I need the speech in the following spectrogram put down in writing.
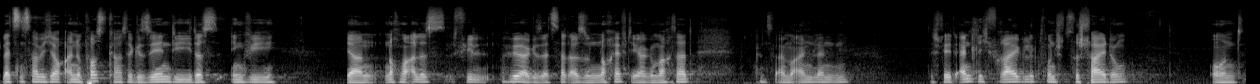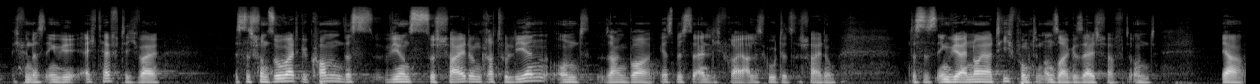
letztens habe ich auch eine Postkarte gesehen, die das irgendwie ja, nochmal alles viel höher gesetzt hat, also noch heftiger gemacht hat. Kannst du einmal einblenden. Da steht endlich frei, Glückwunsch zur Scheidung. Und ich finde das irgendwie echt heftig, weil es ist schon so weit gekommen, dass wir uns zur Scheidung gratulieren und sagen, boah, jetzt bist du endlich frei, alles Gute zur Scheidung. Das ist irgendwie ein neuer Tiefpunkt in unserer Gesellschaft. Und ja,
